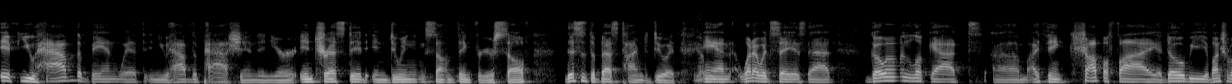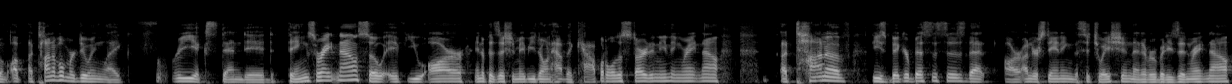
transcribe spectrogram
If you have the bandwidth and you have the passion and you're interested in doing something for yourself, this is the best time to do it. Yep. And what I would say is that go and look at um, i think shopify adobe a bunch of them a ton of them are doing like free extended things right now. So if you are in a position maybe you don't have the capital to start anything right now a ton of these bigger businesses that are understanding the situation that everybody's in right now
